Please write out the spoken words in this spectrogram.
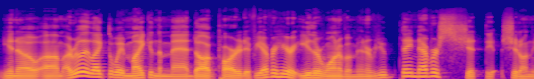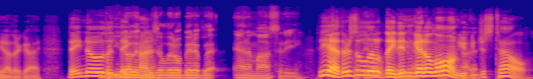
You know, um, I really like the way Mike and the Mad Dog parted. If you ever hear either one of them interviewed, they never shit the shit on the other guy. They know but that you they know that kind there's a little bit of a animosity. yeah. There's a little. They didn't get along. You can it. just tell.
